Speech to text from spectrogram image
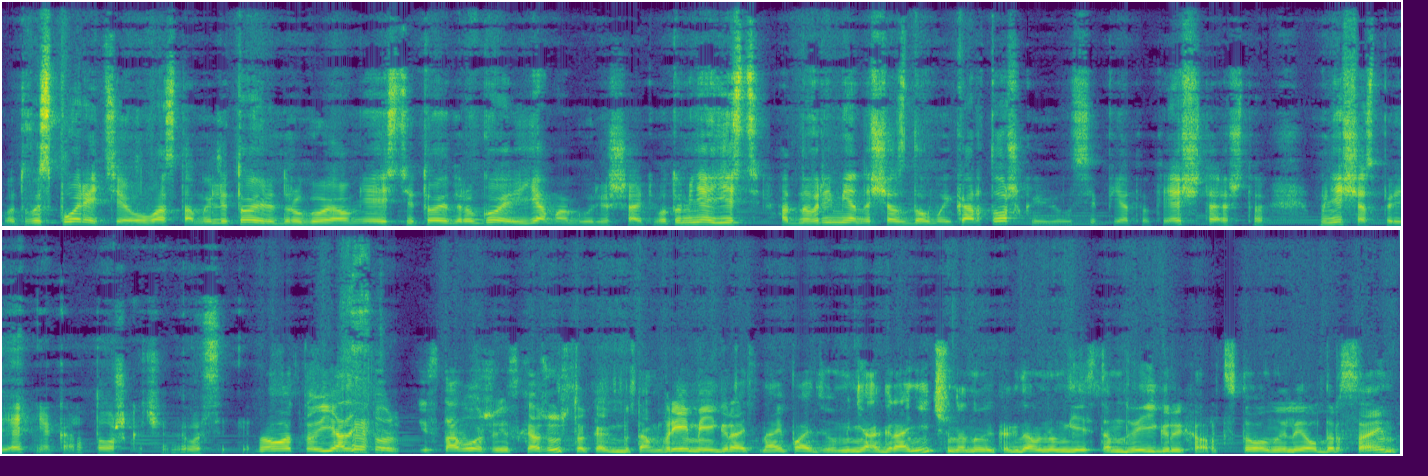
вот вы спорите, у вас там или то, или другое, а у меня есть и то, и другое, и я могу решать. Вот у меня есть одновременно сейчас дома и картошка, и велосипед. Вот я считаю, что мне сейчас приятнее картошка, чем велосипед. Ну вот я тоже из того же и скажу, что как бы там время играть на iPad у меня ограничено, ну и когда в нем есть там две игры Hearthstone или Elder Sign,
